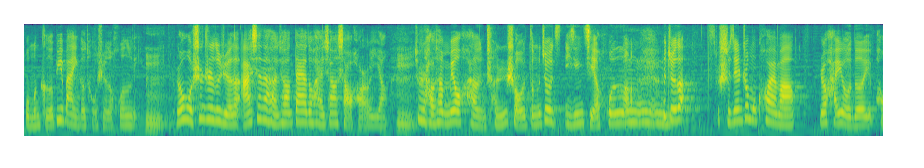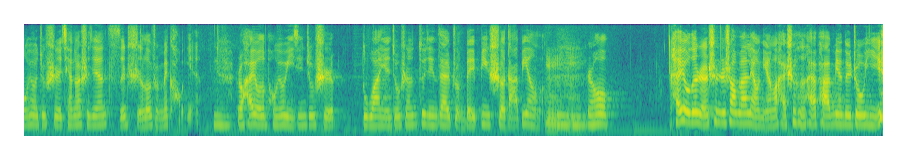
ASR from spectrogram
我们隔壁班一个同学的婚礼。嗯，然后我甚至都觉得啊，现在好像大家都还像小孩儿一样，嗯，就是好像没有很成熟，怎么就已经结婚了？就觉得。时间这么快吗？然后还有的朋友就是前段时间辞职了，准备考研。嗯，然后还有的朋友已经就是读完研究生，最近在准备毕设答辩了。嗯嗯。然后还有的人甚至上班两年了，还是很害怕面对周一。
